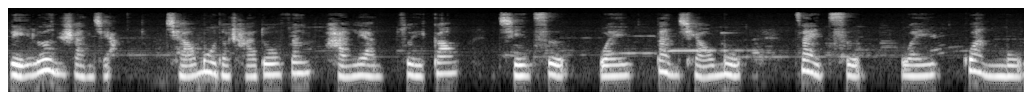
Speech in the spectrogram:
理论上讲，乔木的茶多酚含量最高，其次为半乔木，再次为灌木。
